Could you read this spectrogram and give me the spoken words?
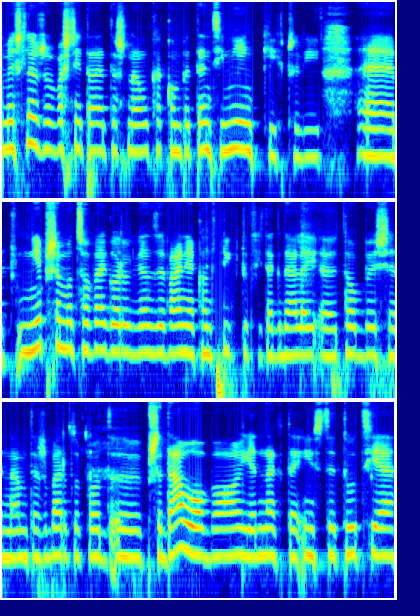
myślę, że właśnie ta też nauka kompetencji miękkich, czyli nieprzemocowego rozwiązywania konfliktów i tak dalej, to by się nam też bardzo przydało, bo jednak te instytucje,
